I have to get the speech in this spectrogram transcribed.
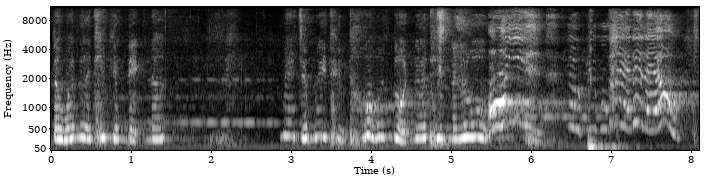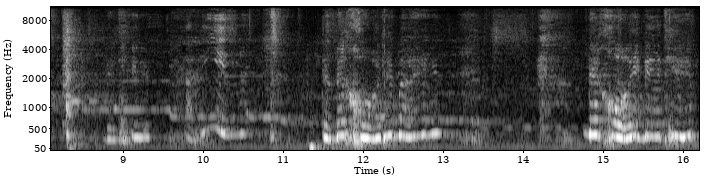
แต่ว่าเนื้อทิพย์ยังเด็กนะ แม่จะไม่ถือโทษโกรธเนื้อทิพย์นะลูก โอ๊ยเราเรียกว่าแม่ได้แล้วเนื้อทิพย์แต่ได้ยินแต่แม่ขอได้ไหม แม่ขอให้เนื้อทิพย์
